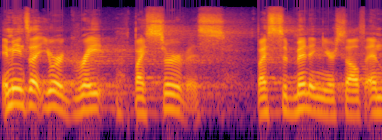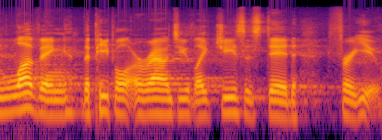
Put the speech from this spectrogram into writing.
It means that you are great by service, by submitting yourself and loving the people around you like Jesus did for you.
